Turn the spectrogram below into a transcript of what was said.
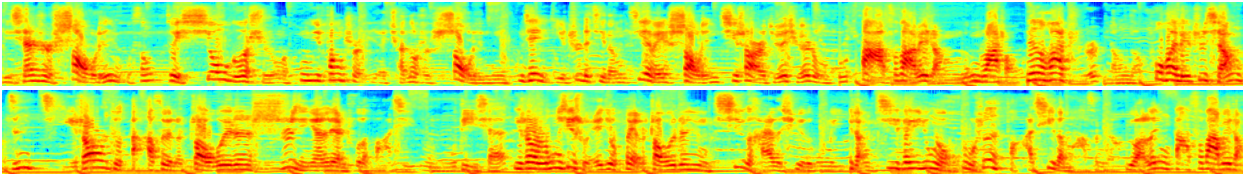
以前是少林武僧，对肖哥使用的攻击。方方式也全都是少林功夫，目前已知的技能皆为少林七十二绝学中如大慈大悲掌、龙爪手、莲花指等等，破坏力之强，仅几招就打碎了赵归真十几年练出的法器五帝钱。一招龙吸水就废了赵归真用七个孩子蓄的功力，一掌击飞拥有护身法器的马村长，远了用大慈大悲掌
